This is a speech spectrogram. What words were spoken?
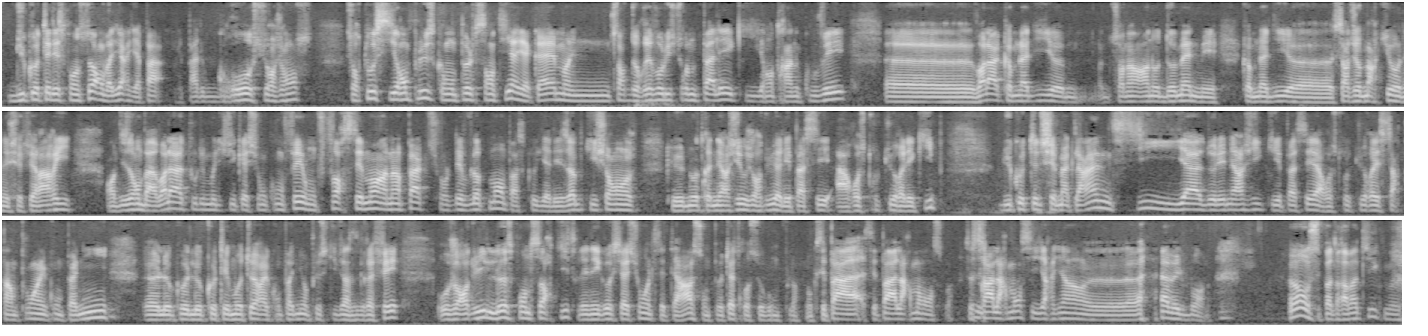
Du côté des sponsors, on va dire, il n'y a pas, il y a pas de grosse urgence. Surtout si en plus, comme on peut le sentir, il y a quand même une sorte de révolution de palais qui est en train de couver. Euh, voilà, comme l'a dit euh, sur un, autre domaine, mais comme l'a dit euh, Sergio Marchionne chez Ferrari, en disant bah voilà, toutes les modifications qu'on fait ont forcément un impact sur le développement parce qu'il y a des hommes qui changent, que notre énergie aujourd'hui elle est passée à restructurer l'équipe. Du côté de chez McLaren, s'il y a de l'énergie qui est passée à restructurer certains points et compagnie, euh, le, le côté moteur et compagnie en plus qui vient se greffer, aujourd'hui le sponsor titre, les négociations, etc. sont peut-être au second plan. Donc c'est pas c'est pas alarmant en soi. Ce sera alarmant s'il y a rien euh, avec Bourne. Non, c'est pas dramatique, mais,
